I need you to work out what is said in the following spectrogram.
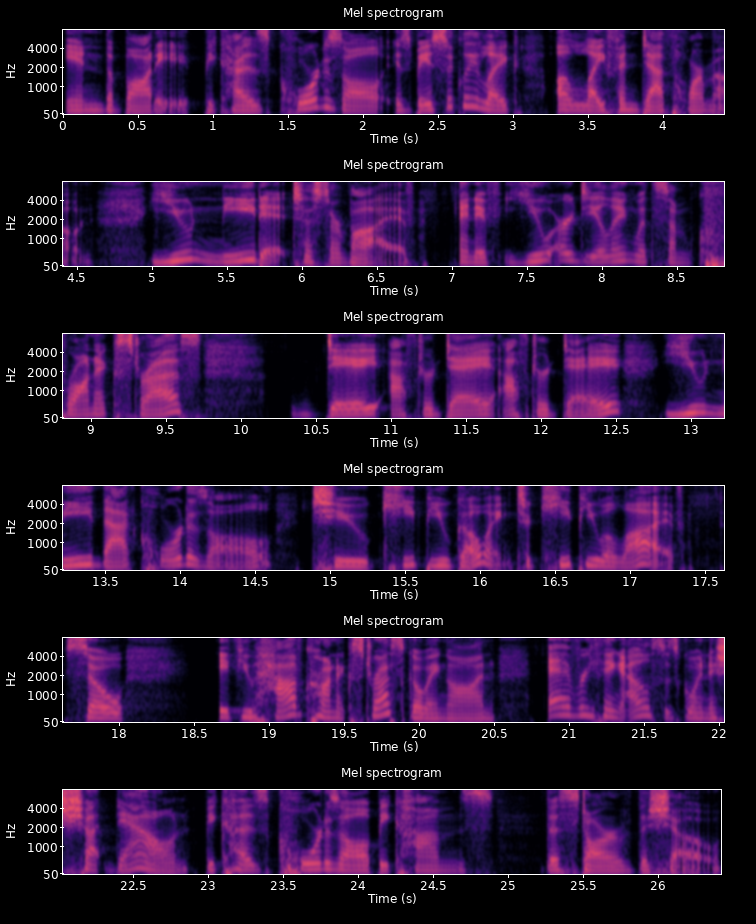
in the body because cortisol is basically like a life and death hormone. You need it to survive. And if you are dealing with some chronic stress, day after day after day, you need that cortisol to keep you going, to keep you alive. So if you have chronic stress going on, everything else is going to shut down because cortisol becomes the star of the show.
